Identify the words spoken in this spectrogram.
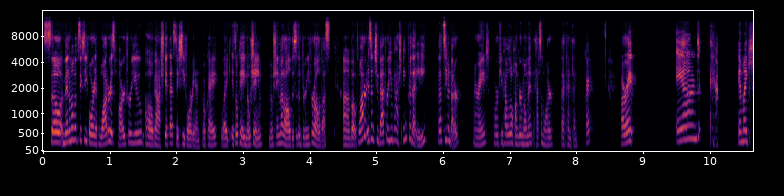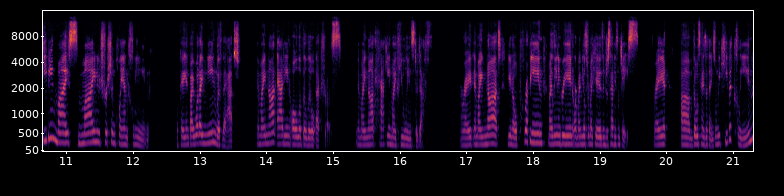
so minimum 64. If water is hard for you, oh gosh, get that 64 in. Okay. Like it's okay. No shame. No shame at all. This is a journey for all of us. Um, but water isn't too bad for you, gosh, aim for that 80. That's even better. All right. Or if you have a little hunger moment, have some water, that kind of thing. Okay. All right. And am I keeping my, my nutrition plan clean? Okay. And by what I mean with that, am I not adding all of the little extras? Am I not hacking my fuelings to death? All right. Am I not, you know, prepping my lean green or my meals for my kids and just having some taste? Right. Um, those kinds of things. When we keep it clean,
